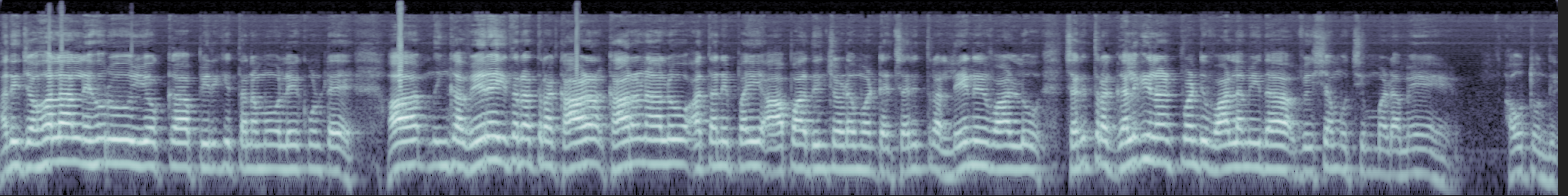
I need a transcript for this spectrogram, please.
అది జవహర్లాల్ నెహ్రూ యొక్క పిరికితనము లేకుంటే ఆ ఇంకా వేరే ఇతరత్ర కారణాలు అతనిపై ఆపాదించడం అంటే చరిత్ర లేని వాళ్ళు చరిత్ర కలిగినటువంటి వాళ్ళ మీద విషము చిమ్మడమే. అవుతుంది.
